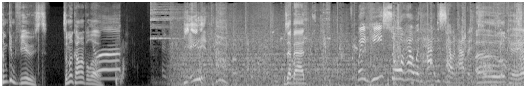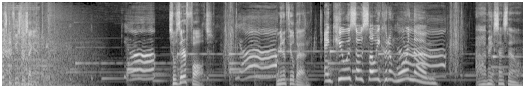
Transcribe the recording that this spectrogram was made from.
I'm confused. Someone comment below. He ate it. Was that bad? Wait, he saw how it ha- This is how it happened. Oh, okay. I was confused for a second. So it's their fault. I made him feel bad. and Q was so slow he couldn't warn them. Ah, it makes sense now.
